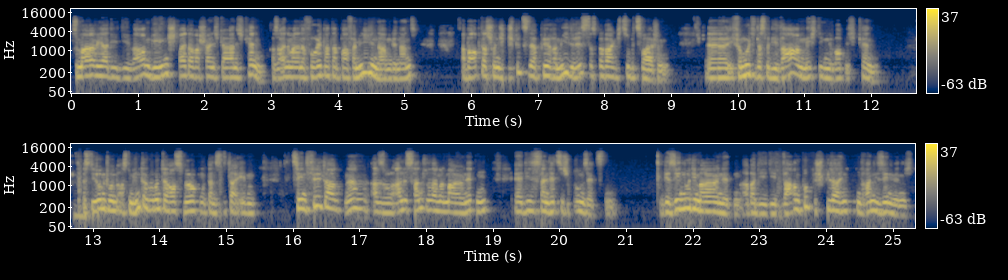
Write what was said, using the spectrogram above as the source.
Zumal wir ja die, die wahren Gegenstreiter wahrscheinlich gar nicht kennen. Also einer meiner Vorredner hat ein paar Familiennamen genannt. Aber ob das schon die Spitze der Pyramide ist, das bewage ich zu bezweifeln. Äh, ich vermute, dass wir die wahren Mächtigen überhaupt nicht kennen. Dass die irgendwo aus dem Hintergrund heraus wirken und dann sind da eben zehn Filter, ne, also alles Handlanger und Marionetten, äh, die es dann letztlich umsetzen. Wir sehen nur die Marionetten, aber die, die wahren Puppenspieler hinten dran, die sehen wir nicht.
